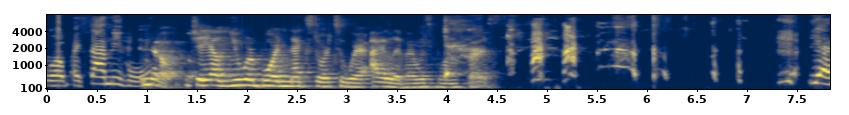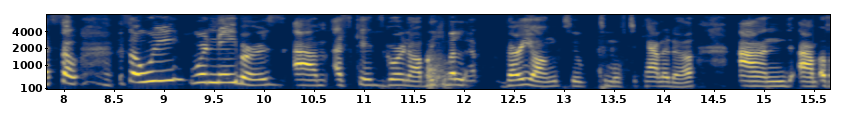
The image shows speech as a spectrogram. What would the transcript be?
Well, my family home. No, JL, you were born next door to where I live. I was born first. yeah, so so we were neighbors um, as kids growing up. Nikima left very young to to move to Canada, and um, a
